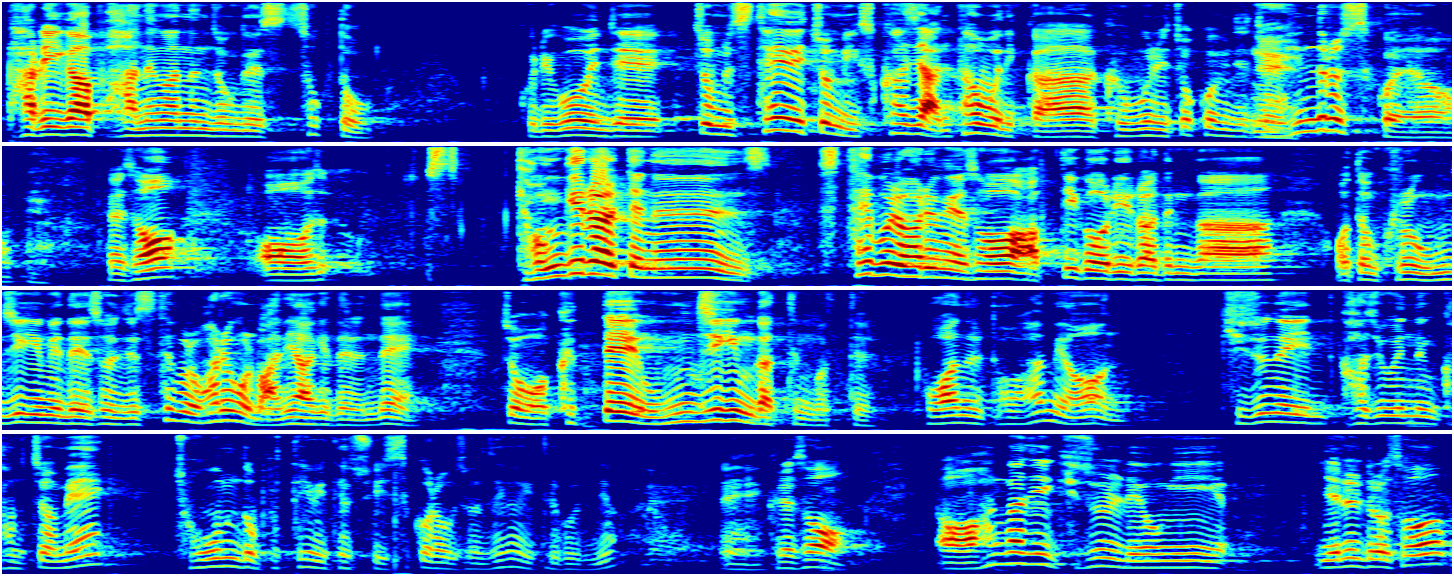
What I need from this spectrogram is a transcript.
다리가 반응하는 정도의 속도 그리고 이제 좀 스텝이 좀 익숙하지 않다 보니까 그 부분이 조금 이제 좀 힘들었을 거예요. 그래서 어 스- 경기를 할 때는 스텝을 활용해서 앞뒤 거리라든가 어떤 그런 움직임에 대해서 이제 스텝을 활용을 많이 하게 되는데 좀 그때 움직임 같은 것들 보완을 더 하면 기존에 이- 가지고 있는 강점에 조금 더 보탬이 될 수 있을 거라고 저는 생각이 들거든요. 네, 그래서 어, 한 가지 기술 내용이 예를 들어서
